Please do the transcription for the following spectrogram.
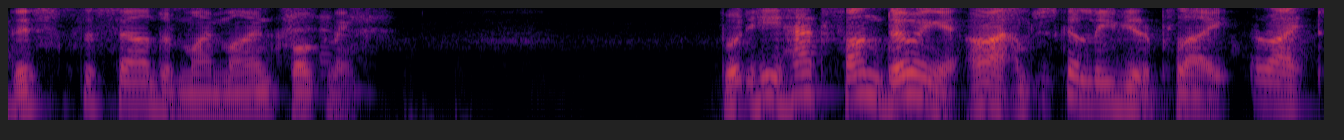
This is the sound of my mind boggling. But he had fun doing it. Alright, I'm just going to leave you to play. Alright.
